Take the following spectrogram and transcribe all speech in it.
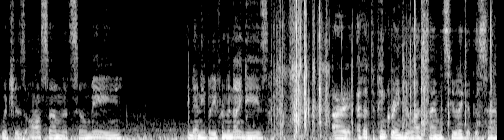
Which is awesome, that's so me. And anybody from the 90s. Alright, I got the Pink Ranger last time. Let's see what I get this time.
